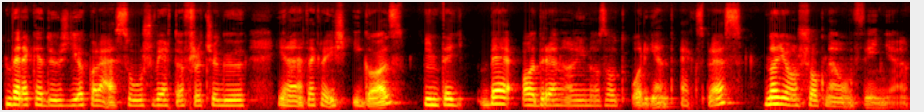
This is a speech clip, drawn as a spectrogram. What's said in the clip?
verekedős, gyilkolászós, vértöfröcsögő jelenetekre is igaz, mint egy beadrenalinozott Orient Express, nagyon sok neonfényjel.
